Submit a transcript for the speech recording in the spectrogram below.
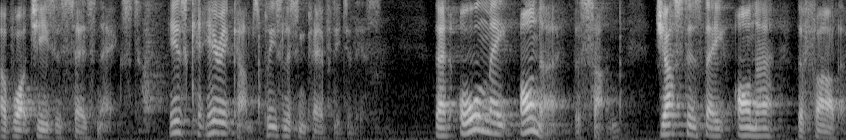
of what Jesus says next? Here's, here it comes. Please listen carefully to this. That all may honor the Son just as they honor the Father.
